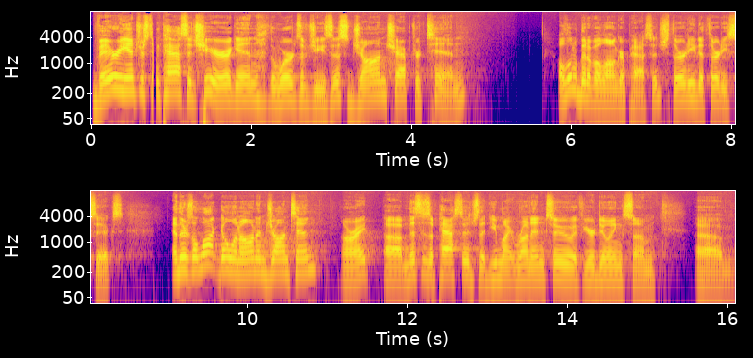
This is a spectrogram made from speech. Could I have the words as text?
Very interesting passage here. Again, the words of Jesus, John chapter 10. A little bit of a longer passage, 30 to 36. And there's a lot going on in John 10. All right? Um, this is a passage that you might run into if you're doing some um,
